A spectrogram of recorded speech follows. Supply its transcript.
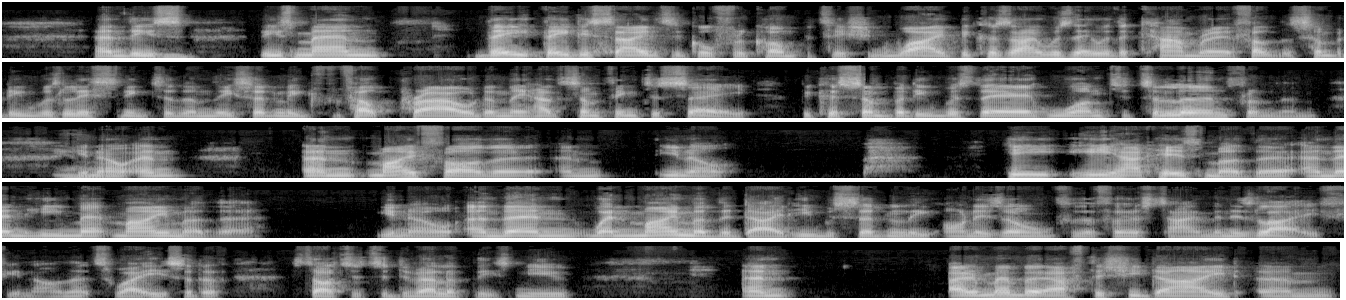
and these mm. these men they they decided to go for a competition. Why? Because I was there with a the camera. It felt that somebody was listening to them. They suddenly felt proud and they had something to say because somebody was there who wanted to learn from them. Yeah. You know, and and my father and you know he he had his mother and then he met my mother you know and then when my mother died he was suddenly on his own for the first time in his life you know and that's why he sort of started to develop these new and I remember after she died, um,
